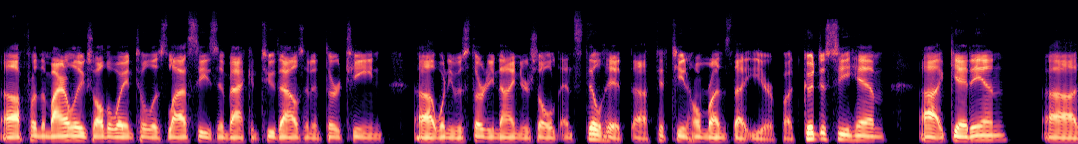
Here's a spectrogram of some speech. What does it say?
uh, from the minor leagues all the way until his last season back in 2013 uh, when he was 39 years old and still hit uh, 15 home runs that year. But good to see him uh, get in. Uh,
